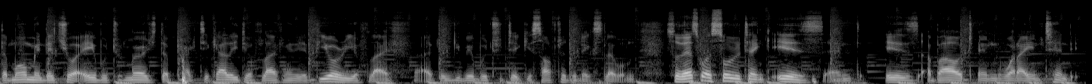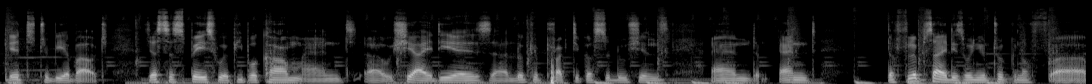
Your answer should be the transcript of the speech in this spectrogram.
the moment that you're able to merge the practicality of life and the theory of life i think you'll be able to take yourself to the next level. So that's what solo tank is and is about and what i intend it to be about. Just a space where people come and uh, we share ideas uh, look at practical solutions and and the flip side is when you're talking of uh,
